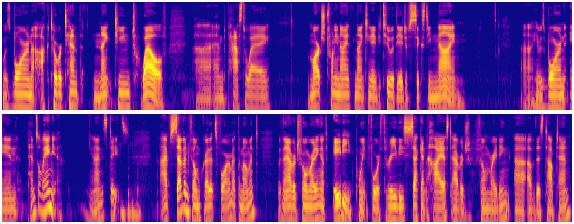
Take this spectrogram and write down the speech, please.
was born October 10th, 1912, uh, and passed away March 29th, 1982, at the age of 69. Uh, he was born in Pennsylvania, United States. I have seven film credits for him at the moment, with an average film rating of 80.43, the second highest average film rating uh, of this top 10.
